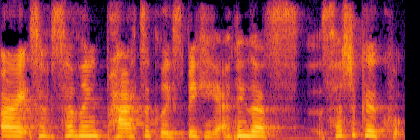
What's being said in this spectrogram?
right, so something practically speaking, I think that's such a good qu-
